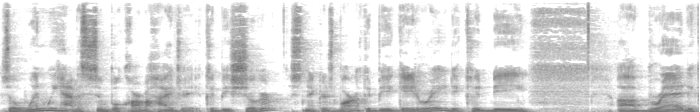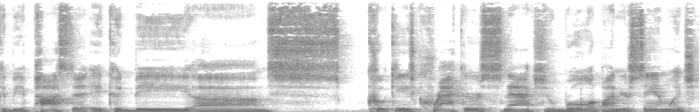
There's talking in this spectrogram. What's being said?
So when we have a simple carbohydrate, it could be sugar, Snickers bar, it could be a Gatorade, it could be uh, bread, it could be a pasta, it could be um, cookies, crackers, snacks, you roll up on your sandwich,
